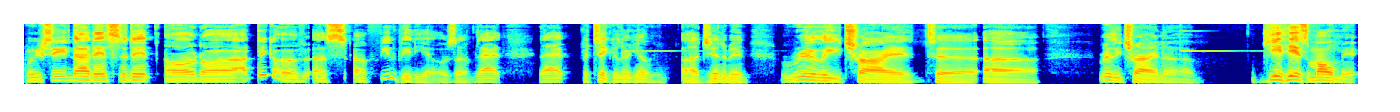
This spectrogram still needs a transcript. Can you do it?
We've seen that incident on, uh, I think, a few videos of that that particular young uh, gentleman really trying to, uh, really trying to get his moment.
